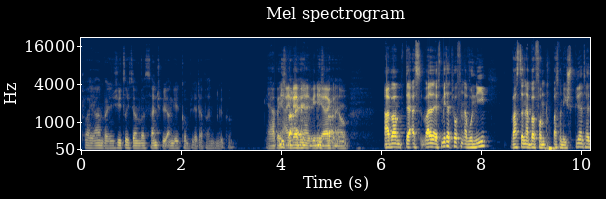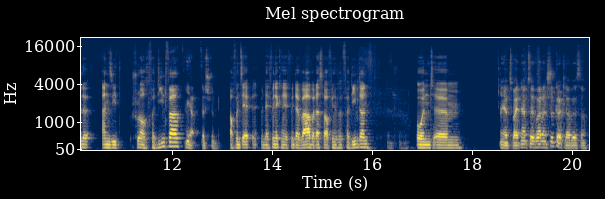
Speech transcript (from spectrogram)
paar Jahren bei den Schiedsrichtern, was Handspiel angeht, komplett abhanden gekommen. Ja, bei Nicht den einen allen, weniger, ja, genau. Aber das war der Elfmeter-Tor von Avonie, was dann aber vom, was man die Spielanteile ansieht, schon auch verdient war. Ja, das stimmt. Auch wenn der Elfmeter kein Elfmeter war, aber das war auf jeden Fall verdient dann. Und ähm, Naja, zweiten Halbzeit war dann Stuttgart klar besser.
